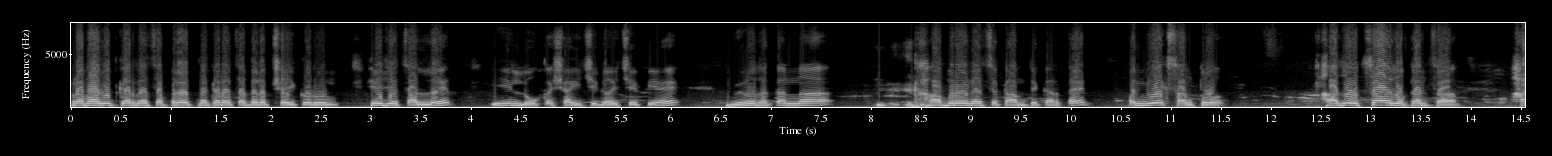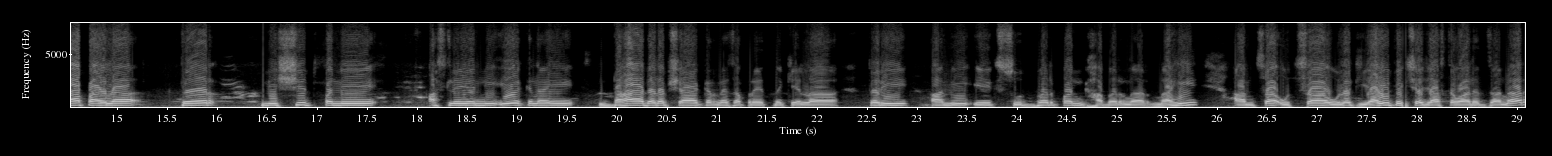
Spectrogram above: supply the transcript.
प्रभावित करण्याचा प्रयत्न करायचा दडपशाही करून हे जे चाललंय ही लोकशाहीची गळचेपी आहे. विरोधकांना घाबरवण्याचं काम ते करतायत. पण मी एक सांगतो हा जो उत्साह आहे लोकांचा हा पाहिला तर निश्चितपणे असले यांनी एक नाही दहा दडपशाया करण्याचा प्रयत्न केला तरी आम्ही एक सुदभर पण घाबरणार नाही. आमचा उत्साह उलट याहीपेक्षा जास्त वाढत जाणार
